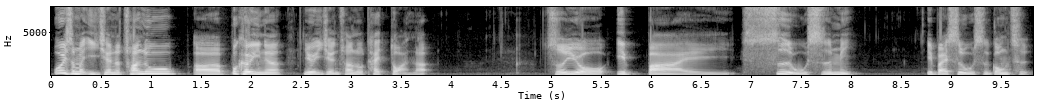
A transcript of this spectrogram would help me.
为什么以前的船坞呃不可以呢？因为以前船坞太短了，只有一百四五十米，一百四五十公尺。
